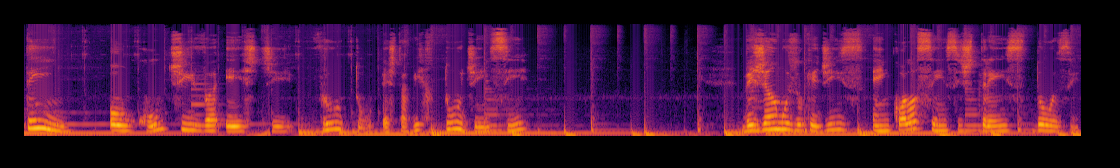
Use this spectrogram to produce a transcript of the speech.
Tem ou cultiva este fruto, esta virtude em si? Vejamos o que diz em Colossenses 3:12.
